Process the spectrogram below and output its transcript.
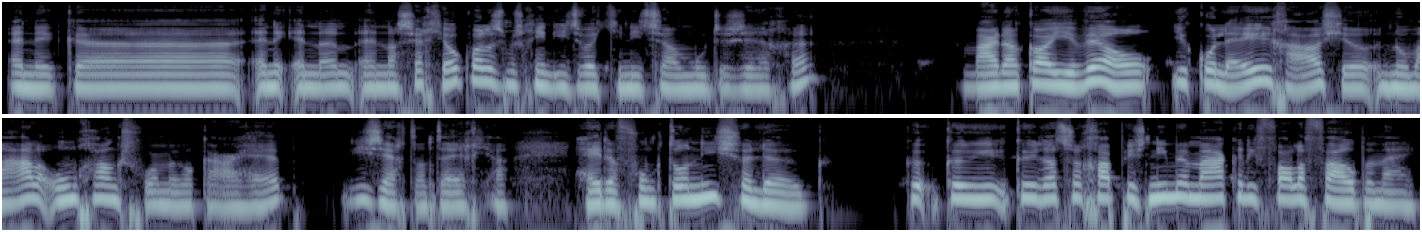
en, ik, eh, en, en, en, en dan zeg je ook wel eens misschien iets wat je niet zou moeten zeggen. Maar dan kan je wel je collega, als je een normale omgangsvorm met elkaar hebt, die zegt dan tegen je, hé, hey, dat vond ik toch niet zo leuk. Kun, kun, je, kun je dat soort grapjes niet meer maken, die vallen fout bij mij.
